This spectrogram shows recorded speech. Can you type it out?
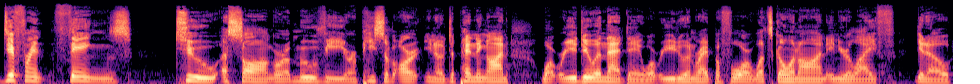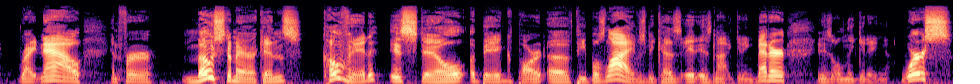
different things to a song or a movie or a piece of art, you know, depending on what were you doing that day, what were you doing right before, what's going on in your life, you know, right now. And for most Americans, COVID is still a big part of people's lives because it is not getting better, it is only getting worse.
